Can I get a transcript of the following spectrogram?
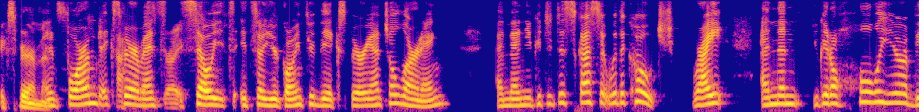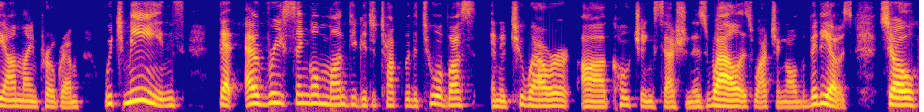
experiments. informed experiments. great. So it's it's so you're going through the experiential learning and then you get to discuss it with a coach, right? And then you get a whole year of the online program, which means that every single month you get to talk with the two of us in a 2-hour uh, coaching session as well as watching all the videos. So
